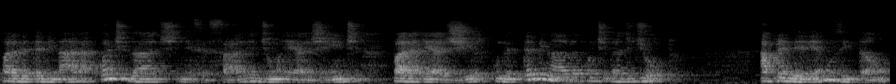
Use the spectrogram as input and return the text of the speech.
para determinar a quantidade necessária de um reagente para reagir com determinada quantidade de outro. Aprenderemos então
